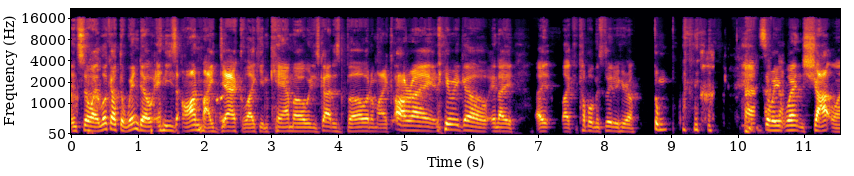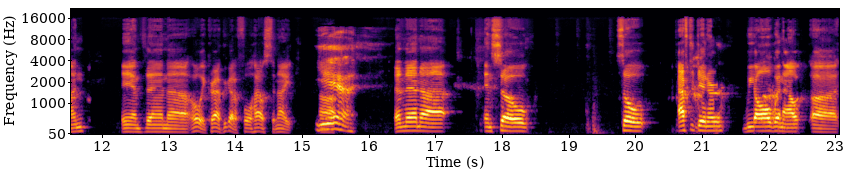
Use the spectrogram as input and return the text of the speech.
and so I look out the window, and he's on my deck, like in camo, and he's got his bow, and I'm like, "All right, here we go." And I, I like a couple of minutes later, here. so we went and shot one, and then uh, holy crap, we got a full house tonight. Yeah. And then uh and so so after dinner, we all went out. Uh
